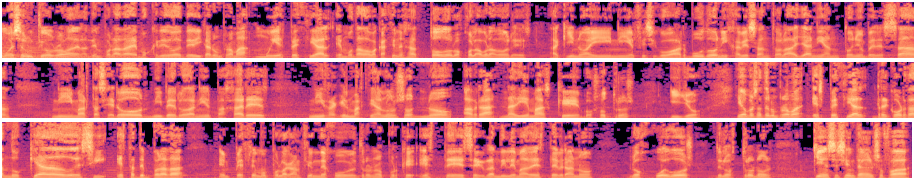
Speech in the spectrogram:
Como es el último programa de la temporada, hemos querido dedicar un programa muy especial. Hemos dado vacaciones a todos los colaboradores. Aquí no hay ni el físico Barbudo, ni Javier Santolaya, ni Antonio Pérez Sanz, ni Marta Seror, ni Pedro Daniel Pajares, ni Raquel Martín Alonso. No habrá nadie más que vosotros y yo. Y vamos a hacer un programa especial recordando qué ha dado de sí esta temporada. Empecemos por la canción de Juego de Tronos porque este es el gran dilema de este verano. Los Juegos de los Tronos. ¿Quién se sienta en el sofá?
